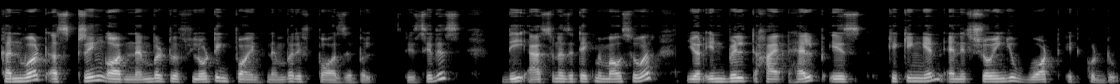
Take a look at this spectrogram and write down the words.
Convert a string or number to a floating point number if possible. Do you see this? D, as soon as I take my mouse over, your inbuilt help is kicking in and it's showing you what it could do.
